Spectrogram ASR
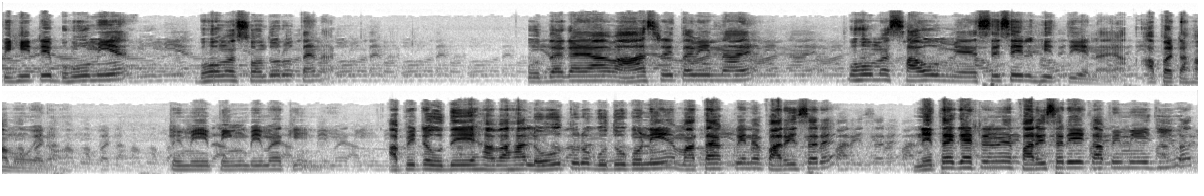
පිහිටි භූමිය බොහොම සොඳුරු තැනක්. උදගයාව ආශ්‍රිත වෙන්න අය බොහොම සෞම්‍ය සිසිල් හිත් තියෙන අය අපට හමු වෙනවා. අපි මේ පිංබිමකින් අපිට උදේ හවහ ලෝතුරු බුදු ගුණය මතක් වෙන පරිසර neත ගැටෙන පරිසරයක අපි මේ ජීවත්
